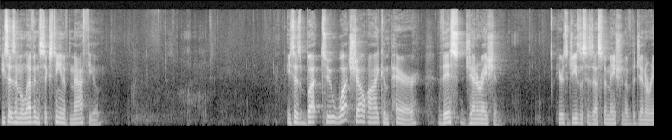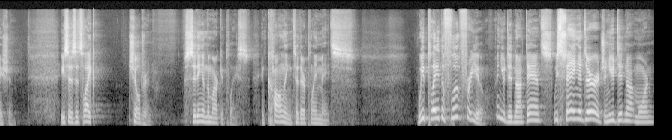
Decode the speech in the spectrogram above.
He says in 11:16 of Matthew, he says, "But to what shall I compare this generation?" Here's Jesus' estimation of the generation. He says it's like children sitting in the marketplace and calling to their playmates. We played the flute for you, and you did not dance. We sang a dirge, and you did not mourn.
